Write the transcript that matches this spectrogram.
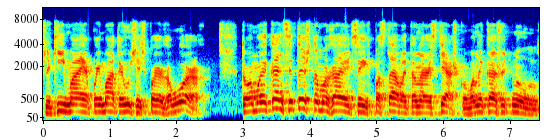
який має приймати участь в переговорах, то американці теж намагаються їх поставити на розтяжку. Вони кажуть: ну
